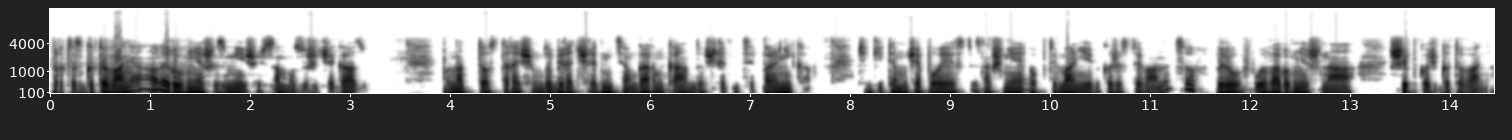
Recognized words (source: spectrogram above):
proces gotowania, ale również zmniejszysz samo zużycie gazu. Ponadto staraj się dobierać średnicę garnka do średnicy palnika. Dzięki temu ciepło jest znacznie optymalnie wykorzystywane, co wpływ- wpływa również na szybkość gotowania.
